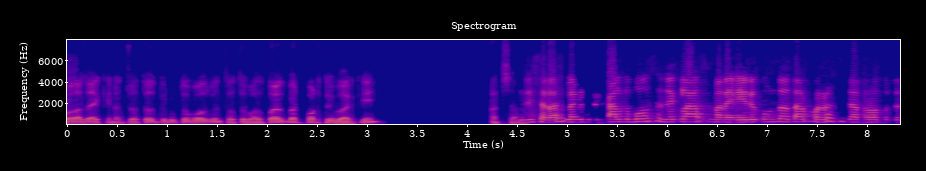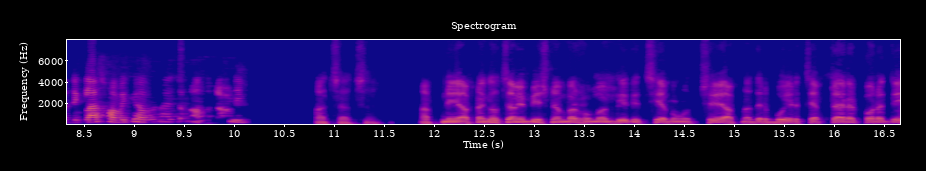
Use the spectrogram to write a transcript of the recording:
বলা যায় কিনা। যত দ্রুত বলবেন তত ভালো। কয়েকবার পড়তে হবে আর কি। আচ্ছা। জি স্যার আসলে কালকে বলছে যে ক্লাস মানে এরকম তো তারপরে অতটা যে ক্লাস হবে কি হবে না এই অতটা আমি আচ্ছা আচ্ছা। আপনি আপনাকে হচ্ছে আমি বিশ নাম্বার হোমওয়ার্ক দিয়ে দিচ্ছি এবং হচ্ছে আপনাদের বইয়ের চ্যাপ্টারের পরে যে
